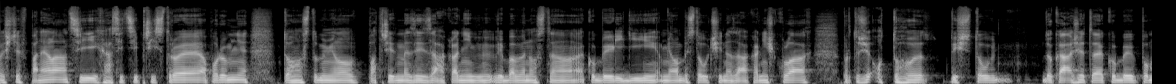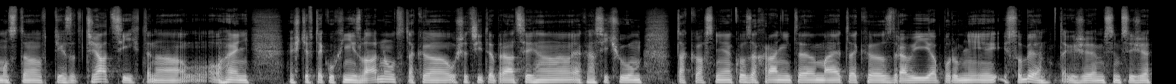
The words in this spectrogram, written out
ještě v panelácích, hasicí přístroje a podobně. Tohle to by mělo patřit mezi základní vybavenost jakoby lidí, mělo by se to učit na základních školách, protože od toho, když to dokážete jakoby pomoct v těch začátcích, ten eh, oheň ještě v té kuchyni zvládnout, tak eh, ušetříte práci eh, jak hasičům, tak vlastně jako zachráníte majetek, zdraví a podobně i sobě. Takže myslím si, že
